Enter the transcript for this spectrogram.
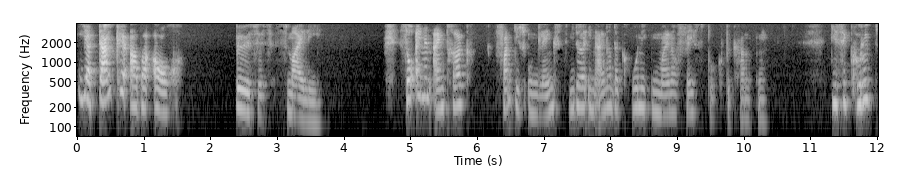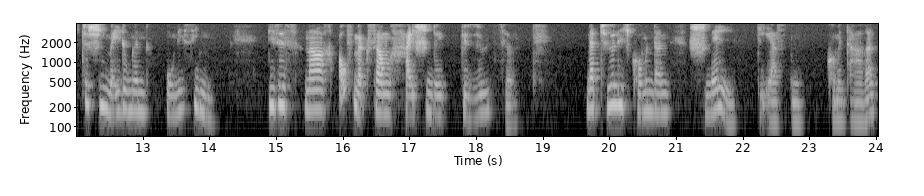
Ja, danke aber auch, böses Smiley. So einen Eintrag fand ich unlängst wieder in einer der Chroniken meiner Facebook-Bekannten. Diese kryptischen Meldungen ohne Sinn. Dieses nach aufmerksam heischende Gesülze. Natürlich kommen dann schnell die ersten Kommentare.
